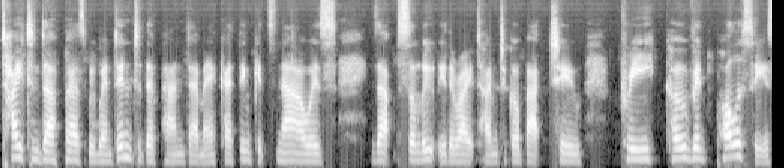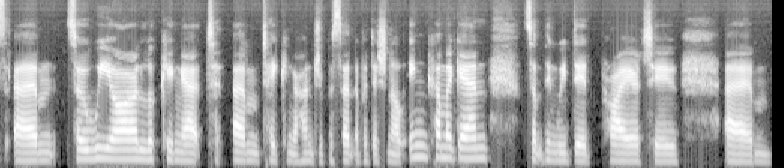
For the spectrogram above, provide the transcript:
tightened up as we went into the pandemic, I think it's now is is absolutely the right time to go back to pre-COVID policies. Um, so we are looking at um, taking 100% of additional income again, something we did prior to um,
